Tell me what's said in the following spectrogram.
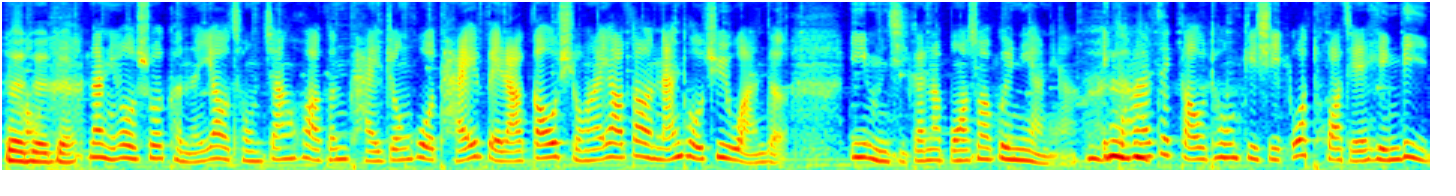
对对对，那你如果说可能要从彰化跟台中或台北啦、高雄啦，要到南投去玩的，伊唔是 跟他搬刷贵娘娘，伊刚才在交通，其实我拖一个行李，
